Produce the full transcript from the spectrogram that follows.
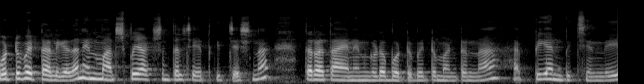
బొట్టు పెట్టాలి కదా. నేను మర్చిపోయి అక్షంతలు చేతికి ఇచ్చేసిన. తర్వాత ఆయనను కూడా బొట్టు పెట్టమంటున్నా. హ్యాపీగా అనిపించింది.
